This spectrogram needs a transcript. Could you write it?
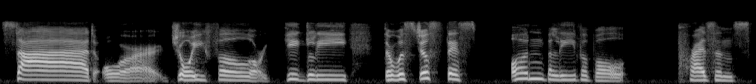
sad, or joyful, or giggly. There was just this unbelievable presence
